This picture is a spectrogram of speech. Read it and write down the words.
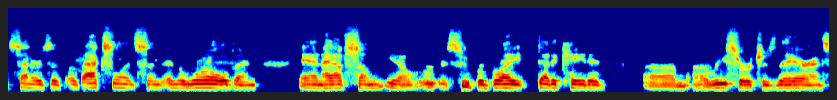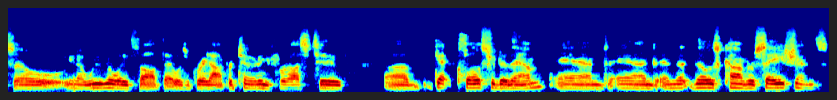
centers of, of excellence in, in, the world, and and have some you know super bright, dedicated um, uh, researchers there. And so you know, we really thought that was a great opportunity for us to uh, get closer to them, and and and th- those conversations.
